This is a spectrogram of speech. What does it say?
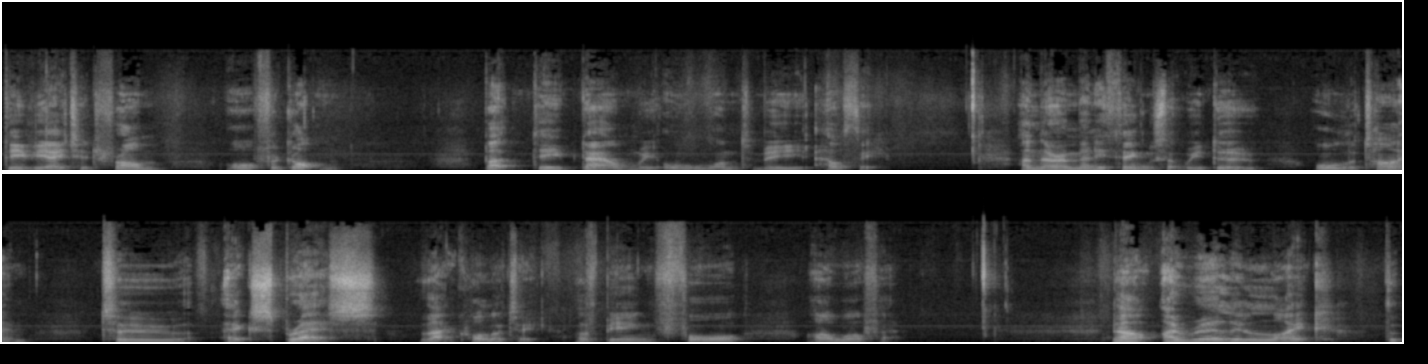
deviated from or forgotten. But deep down we all want to be healthy. And there are many things that we do all the time to express that quality of being for our welfare. Now, I really like the,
